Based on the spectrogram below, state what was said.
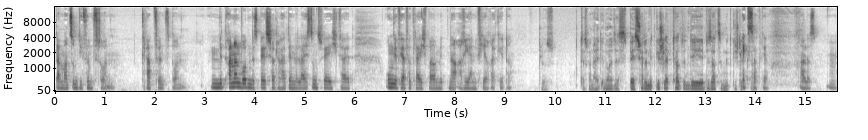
dann waren es um die 5 Tonnen. Knapp 5 Tonnen. Mit anderen Worten, der Space Shuttle hatte eine Leistungsfähigkeit ungefähr vergleichbar mit einer Ariane 4 Rakete. Plus dass man halt immer das Space Shuttle mitgeschleppt hat und die Besatzung mitgeschleppt Exakt, hat. Exakt, ja. Alles. Hm.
